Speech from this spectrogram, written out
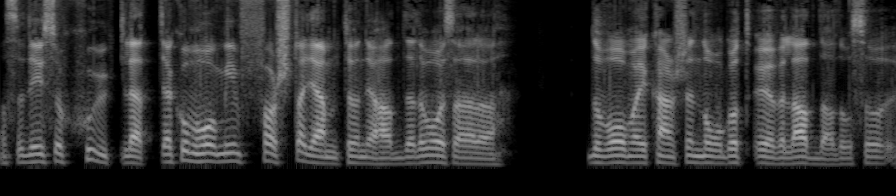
Alltså det är så sjukt lätt. Jag kommer ihåg min första jämthund jag hade, det var så här, då var man ju kanske något överladdad och så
